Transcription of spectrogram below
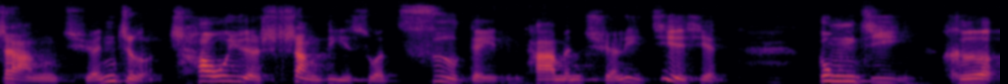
掌权者超越上帝所赐给他们权力界限，攻击和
